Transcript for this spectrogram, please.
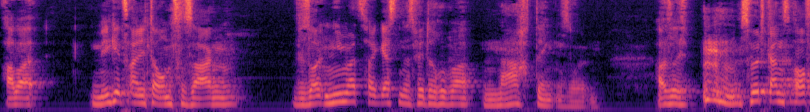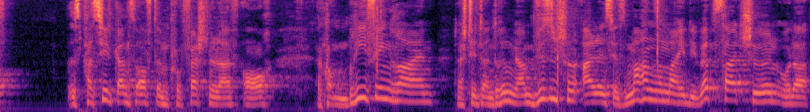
Aber mir geht es eigentlich darum zu sagen, wir sollten niemals vergessen, dass wir darüber nachdenken sollten. Also ich, es wird ganz oft, es passiert ganz oft im Professional Life auch, da kommt ein Briefing rein, da steht dann drin, wir haben, wissen schon alles, jetzt machen Sie mal hier die Website schön oder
